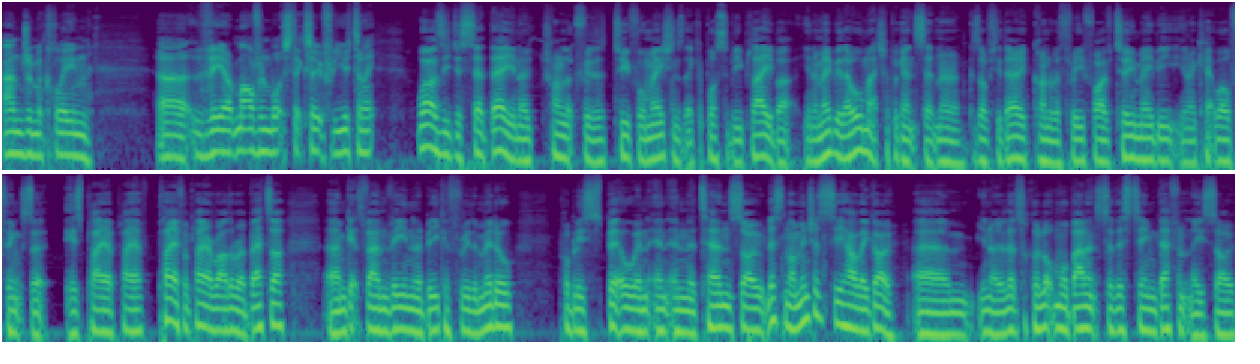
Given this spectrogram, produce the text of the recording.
Andrew McLean uh, there. Marvin, what sticks out for you tonight? Well, as he just said there, you know, trying to look through the two formations they could possibly play, but you know, maybe they'll all match up against St Mirren because obviously they're kind of a three-five-two. Maybe you know, Kettlewell thinks that his player, player, player for player rather, are better. Um, gets Van Veen and Obika through the middle, probably Spittal in, in, in the ten. So listen, I'm interested to see how they go. Um, you know, it looks like a lot more balance to this team, definitely. So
